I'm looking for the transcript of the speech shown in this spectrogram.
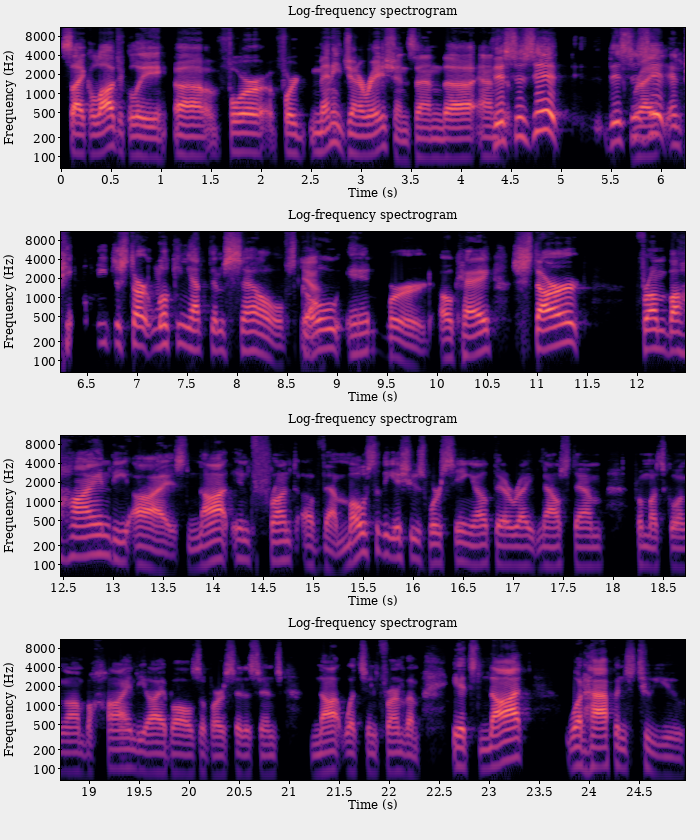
psychologically uh, for for many generations. And uh, and this is it. This is right? it. And people need to start looking at themselves. Go yeah. inward, okay? Start from behind the eyes, not in front of them. Most of the issues we're seeing out there right now stem from what's going on behind the eyeballs of our citizens, not what's in front of them. It's not what happens to you,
